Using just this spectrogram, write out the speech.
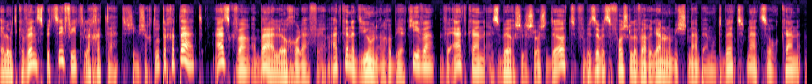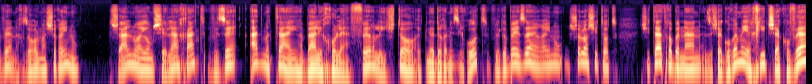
אלא הוא התכוון ספציפית לחטאת. שאם שחטו את החטאת, אז כבר הבעל לא יכול להפר. עד כאן הדיון על רבי עקיבא, ועד כאן הסבר של שלוש דעות, ובזה בסופו של דבר הגענו למשנה בעמוד ב', נעצור כאן ונחזור על מה שראינו. שאלנו היום שאלה אחת, וזה עד מתי הבעל יכול להפר לאשתו את נדר הנזירות, ולגבי זה ראינו שלוש שיטות. שיטת רבנן זה שהגורם היחיד שהקובע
